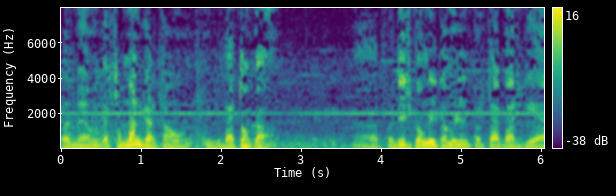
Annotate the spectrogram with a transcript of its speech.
पर मैं उनका सम्मान करता हूँ, उनकी बातों का। प्रदेश कांग्रेस कमेटी ने प्रस्ताव पास किया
